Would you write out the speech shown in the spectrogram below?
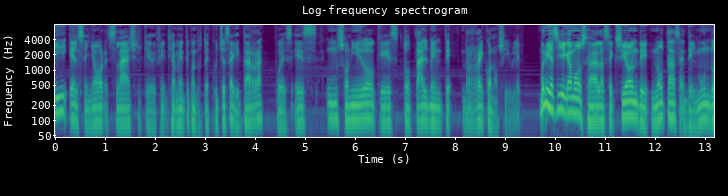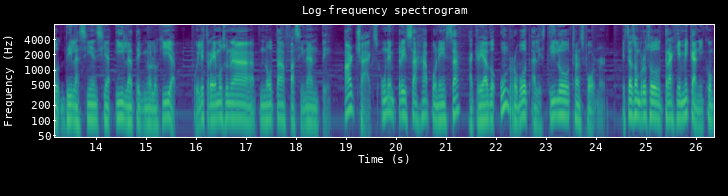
y el señor Slash, que definitivamente cuando usted escucha esa guitarra, pues es un sonido que es totalmente reconocible. Bueno, y así llegamos a la sección de notas del mundo de la ciencia y la tecnología. Hoy les traemos una nota fascinante. Archax, una empresa japonesa, ha creado un robot al estilo Transformer. Este asombroso traje mecánico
